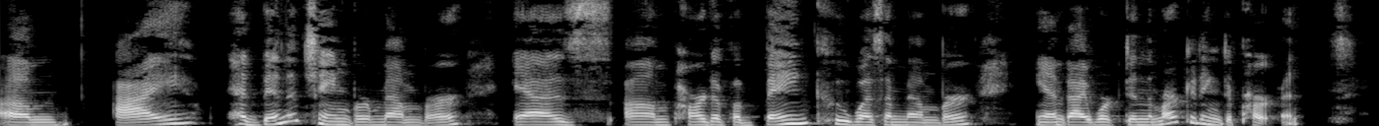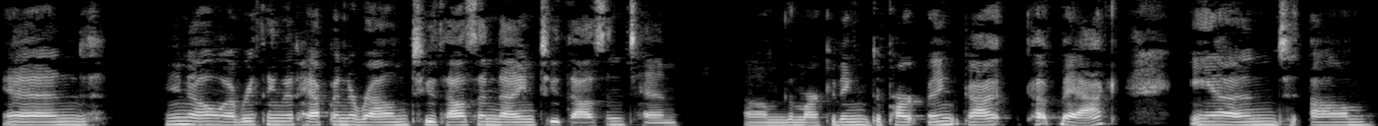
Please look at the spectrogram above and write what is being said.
Um, I had been a chamber member as um, part of a bank who was a member, and I worked in the marketing department. And, you know, everything that happened around 2009, 2010, um, the marketing department got cut back and, um,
